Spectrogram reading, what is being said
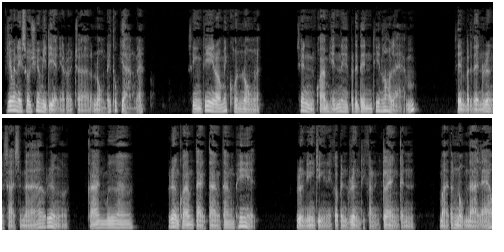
ไม่ใช่ว่าในโซเชียลมีเดียเนี่ยเราจะลงได้ทุกอย่างนะ สิ่งที่เราไม่ควรลงอะ เช่นความเห็นในประเด็นที่ล่อแหลม เช่นประเด็นเรื่องศาสนา เรื่องการเมือง เรื่องความแตกต่างทางเพศ เรื่องนี้จริงๆเนี่ยก็เป็นเรื่องที่การแกล้งกันมาตั้งนมนานแล้ว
